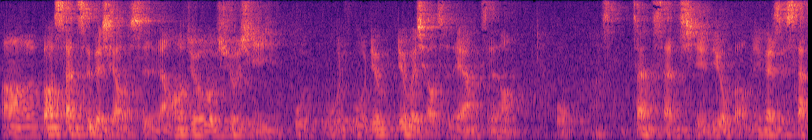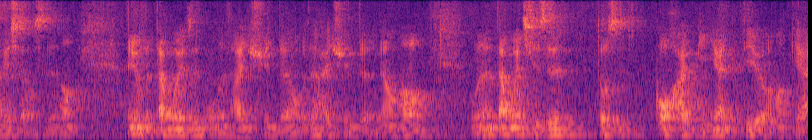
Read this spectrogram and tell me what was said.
呃，不知道三四个小时，然后就休息五五五六六个小时的样子哦。我站三歇六吧，我们应该是三个小时哈。因为我们单位是我们海巡的，我是海巡的，然后我们的单位其实都是过海边的地方哈，给他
